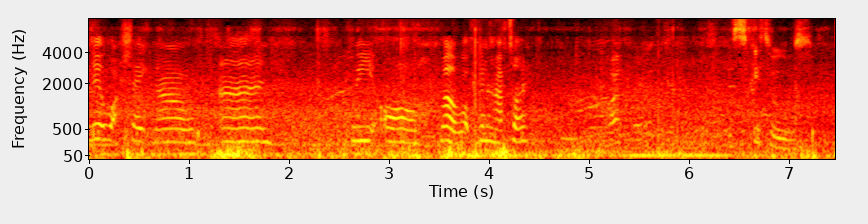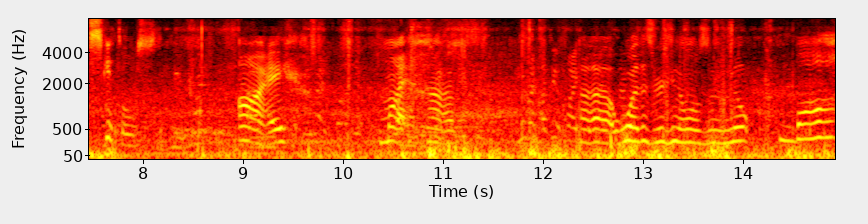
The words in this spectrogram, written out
near WhatAShake now, and we are, well, what we're gonna have, Ty? the Skittles. Skittles. I might have uh, Werther's Originals and Milk Bar,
